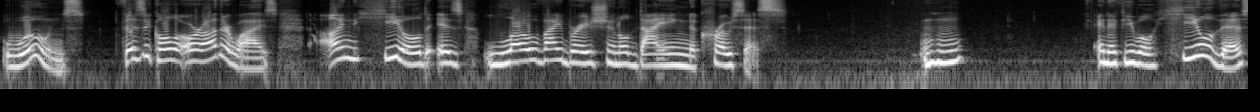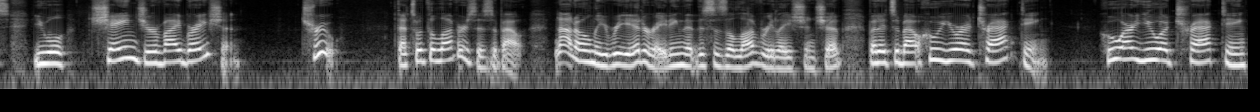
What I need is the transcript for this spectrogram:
wounds, physical or otherwise, unhealed is low vibrational dying necrosis. Mm-hmm. And if you will heal this, you will change your vibration. True. That's what the lovers is about. Not only reiterating that this is a love relationship, but it's about who you're attracting. Who are you attracting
